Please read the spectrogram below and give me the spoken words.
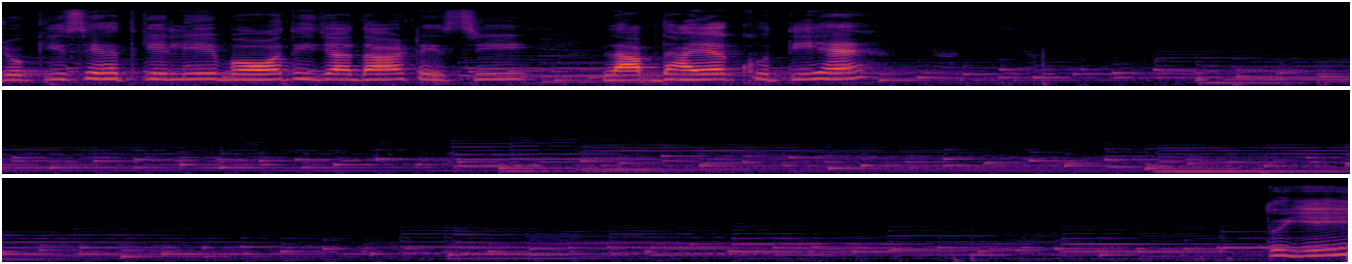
जो कि सेहत के लिए बहुत ही ज़्यादा टेस्टी लाभदायक होती है। तो यही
